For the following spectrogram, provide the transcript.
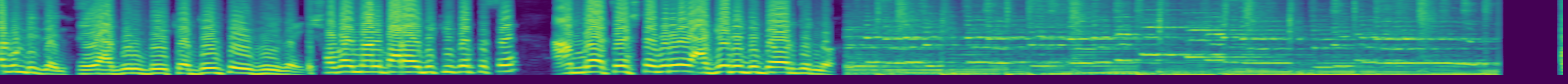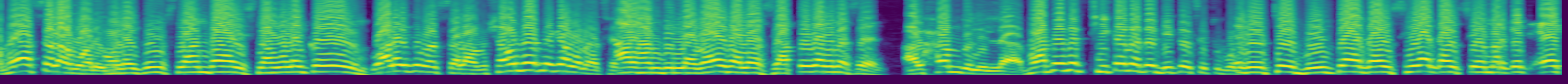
আগুন ডিজাইন এই আগুন দেখে জ্বলতে ভাই। সবাই মাল বাড়ায় বিক্রি করতেছে আমরা চেষ্টা করি আগে রেডি দেওয়ার জন্য। ভাই আসসালামু আলাইকুম। ওয়ালাইকুম আসসালাম ভাই আসসালামু আলাইকুম। ওয়ালাইকুম আসসালাম। শাওন ভাই আপনি কেমন আছেন? আলহামদুলিল্লাহ ভাই ভালো আছি। আপনি কেমন আছেন? আলহামদুলিল্লাহ। ভাই আপনাদের ঠিকানাটা ডিটেলস একটু বলুন। এটা হচ্ছে বুলতা গাউসিয়া গাউসিয়া মার্কেট এক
